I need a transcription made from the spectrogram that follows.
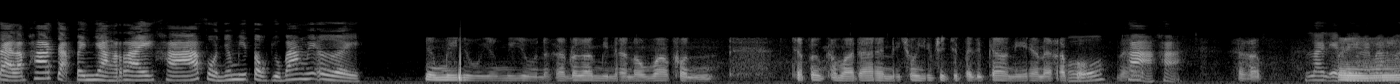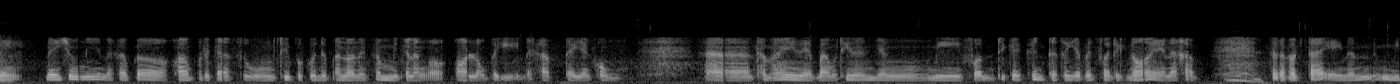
แต่ละภาคจะเป็นอย่างไรคะ ฝนยังมีตกอยู่บ้างไหมเอ่ย ยังมีอยู่ยังมีอยู่นะครับ แล้วก็มีแนวโน้มว่าฝนจะเพิ่มเข้ามาได้ในช่วงยี่สิบเจ็ดแปดสิบเก้านี้นะครับโอ้ผมนะค่ะค่ะนะครับรายละเอียดในเป็นยังไงบ้างเอ่ยในช่วงนี้นะครับ ก็ความกดอากาศสูงที่ปรากฏในบ้านเรานั้นก็มีกำลังอ่อนลงไปอีกนะครับ แต่ยังคง อ่าทำให้ในบางพื้นที่นั้นยังมีฝนที่เกิดขึ้น แต่ส่วนใหญ่เป็นฝนเล็กน้อยนะครับอืมแต่ภาคใต้เองนั้นมี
